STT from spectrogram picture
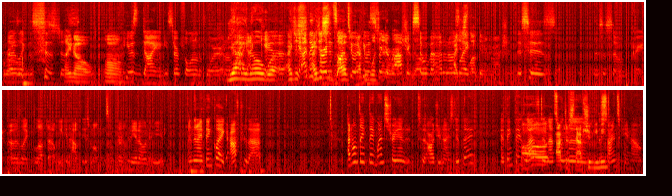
bro. I was like, this is just. I know. Um, He was dying. He started falling on the floor. And I was Yeah, like, I know, but I just-. I think I just Vernon saw it too, and he was freaking laughing interaction, so though. bad, and I I was just like, love their interaction. this is this is so great. I was like, love that we can have these moments with them. You know what I mean? And then I think like after that, I don't think they went straight into Aju Nice, did they? I think they left, Uh, and that's after when the, Snapshoot, the signs came out.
